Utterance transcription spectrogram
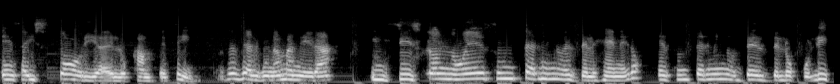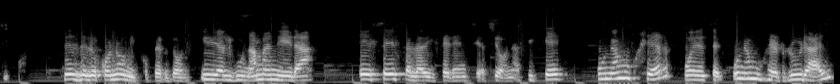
esa historia de lo campesino. Entonces, de alguna manera, insisto, no es un término desde el género, es un término desde lo político, desde lo económico, perdón, y de alguna manera es esa la diferenciación. Así que una mujer puede ser una mujer rural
